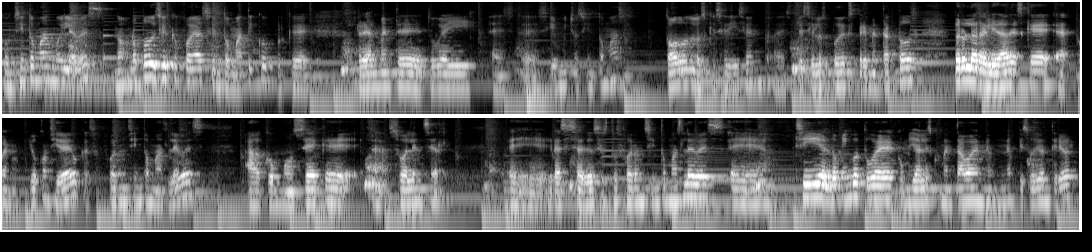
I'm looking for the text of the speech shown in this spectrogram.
con síntomas muy leves. No, no puedo decir que fue asintomático porque realmente tuve ahí este, sí muchos síntomas todos los que se dicen, este, sí los pude experimentar todos, pero la realidad es que, eh, bueno, yo considero que fueron síntomas leves, a como sé que eh, suelen ser. Eh, gracias a Dios estos fueron síntomas leves. sí, el domingo tuve, como ya les comentaba en un episodio anterior,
